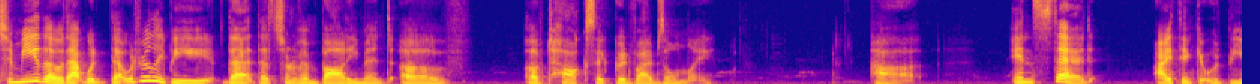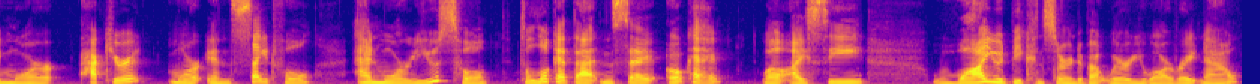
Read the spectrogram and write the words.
To me though that would that would really be that that sort of embodiment of of toxic good vibes only. Uh instead I think it would be more accurate, more insightful, and more useful to look at that and say, okay, well, I see why you'd be concerned about where you are right now.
